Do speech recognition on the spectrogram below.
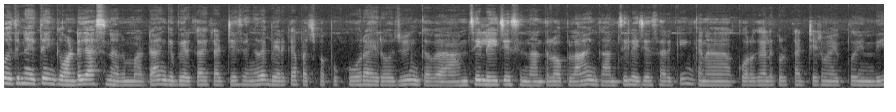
వదిన అయితే ఇంకా వంట చేస్తున్నారు అనమాట ఇంకా బీరకాయ కట్ చేసాం కదా బీరకాయ పచ్చిపప్పు కూర ఈరోజు. ఇంకా హంసీ లేచేసింది అంత లోపల. ఇంకా హంసీ లేచేసరికి ఇంకా నా కూరగాయలు కూడా కట్ చేయడం అయిపోయింది.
